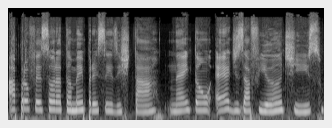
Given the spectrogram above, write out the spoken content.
a professora também precisa estar, né? Então é desafiante isso.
